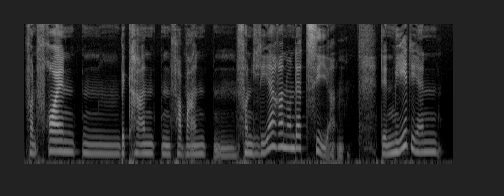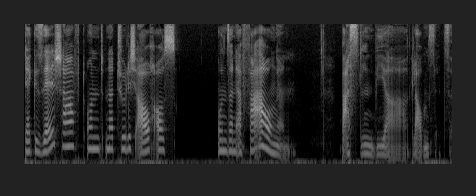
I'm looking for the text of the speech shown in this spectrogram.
Von Freunden, Bekannten, Verwandten, von Lehrern und Erziehern, den Medien, der Gesellschaft und natürlich auch aus unseren Erfahrungen basteln wir Glaubenssätze.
